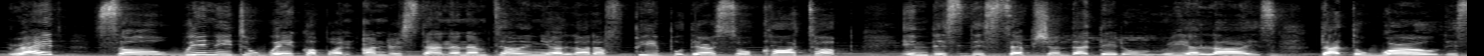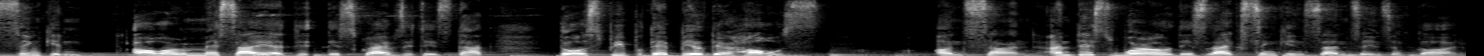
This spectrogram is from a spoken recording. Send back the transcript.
Right? So we need to wake up and understand. And I'm telling you, a lot of people, they're so caught up in this deception that they don't realize that the world is sinking. Our Messiah d- describes it as that those people, they build their house on sand. And this world is like sinking sand, saints of God.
